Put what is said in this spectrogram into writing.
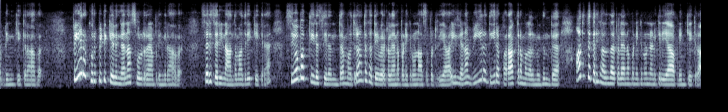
அப்படின்னு கேட்குறா அவ. பேரை குறிப்பிட்டு கேளுங்க நான் சொல்கிறேன் அப்படிங்கிற அவ. சரி சரி நான் அந்த மாதிரியே கேட்குறேன் சிவபக்தியில் சிறந்த மதுராந்தக தேவரை கல்யாணம் பண்ணிக்கணும்னு ஆசைப்படுறியா? இல்லைனா வீர தீர பராக்கிரமங்கள் மிகுந்த ஆதித்த கரிகாலர் கல்யாணம் பண்ணிக்கணும்னு நினைக்கிறியா? அப்படின்னு கேட்குறா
